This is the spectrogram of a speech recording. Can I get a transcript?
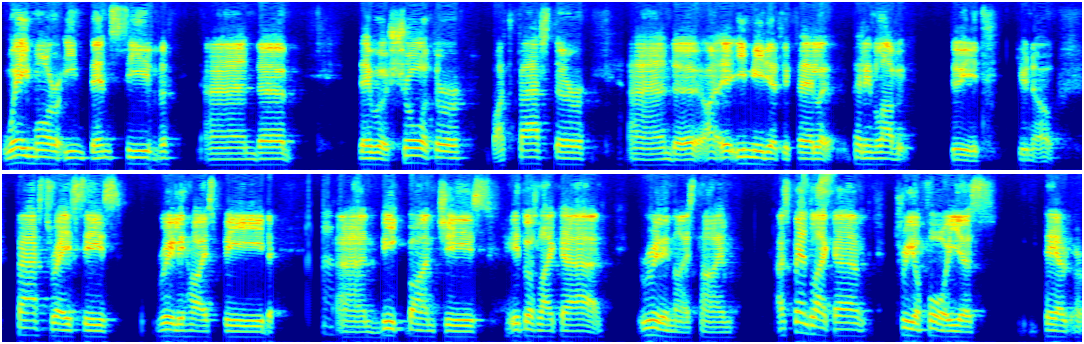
way more intensive, and uh, they were shorter but faster. And uh, I immediately fell fell in love to it. You know, fast races, really high speed, uh-huh. and big bunches. It was like a really nice time I spent like uh, three or four years there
